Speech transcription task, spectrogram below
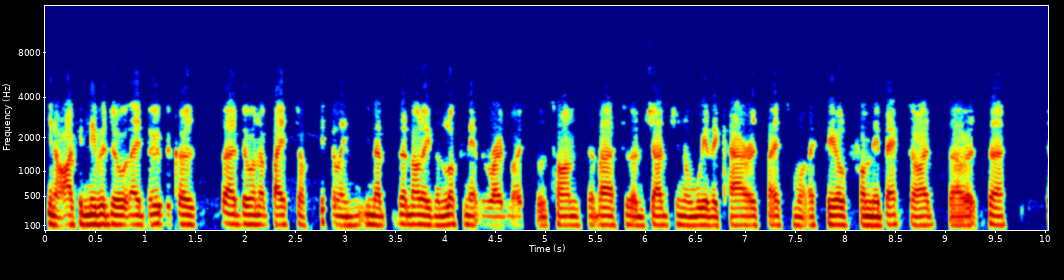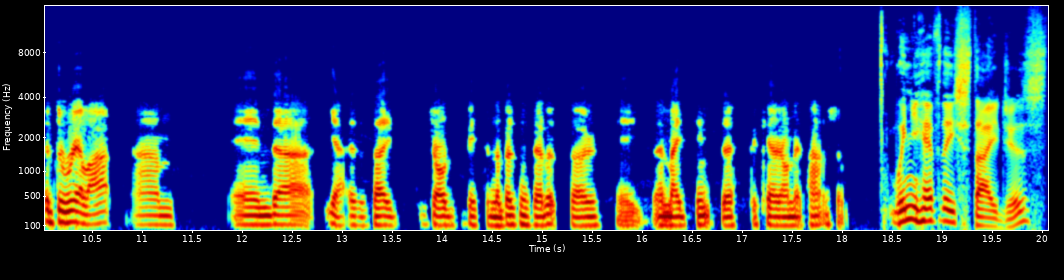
you know, I could never do what they do because they're doing it based off feeling. You know, they're not even looking at the road most of the time, so they're sort of judging on where the car is based on what they feel from their backside. So it's a it's a real art. Um, and uh, yeah, as I say, Joel's the best in the business at it, so it made sense to, to carry on that partnership. When you have these stages,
